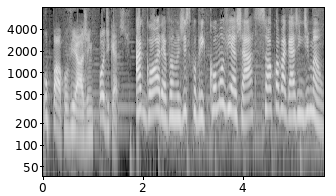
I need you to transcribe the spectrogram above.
o Papo Viagem Podcast. Agora vamos descobrir como viajar só com a bagagem de mão.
